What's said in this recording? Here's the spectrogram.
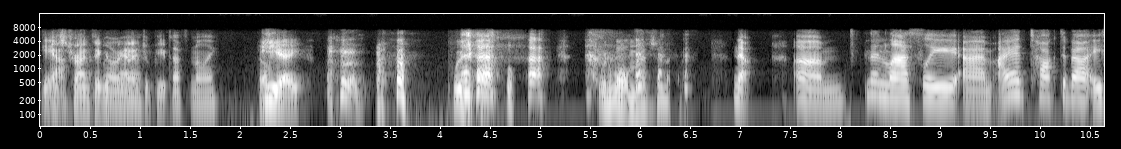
Yeah. just trying to take Oh, yeah, advantage of people. Definitely. EA. We, we won't mention it. Um, then lastly, um, I had talked about a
